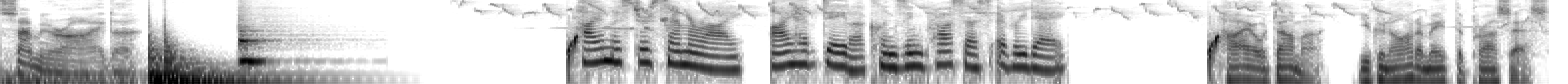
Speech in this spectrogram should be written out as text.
Samurai. Hi Mr. Samurai, I have data cleansing process every day. Hi Otama, you can automate the process.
